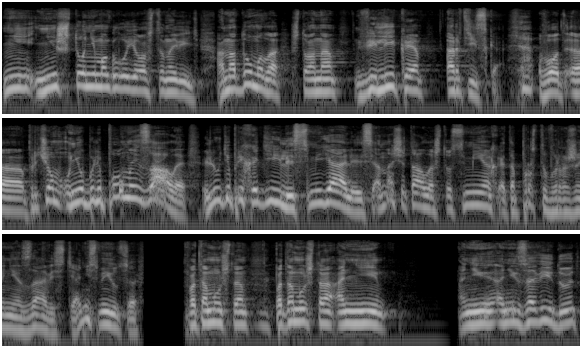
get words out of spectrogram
ни, ничто не могло ее остановить. Она думала, что она великая артистка. Вот, э, причем у нее были полные залы, люди приходили, смеялись. Она считала, что смех это просто выражение зависти. Они смеются, потому что, потому что они они, они завидуют.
